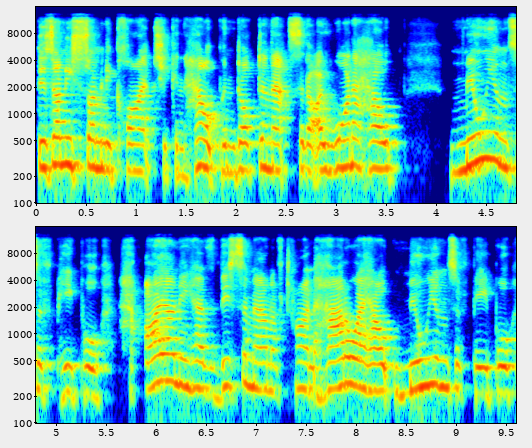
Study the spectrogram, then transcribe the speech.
There's only so many clients you can help. And Dr. Nat said, I want to help millions of people. I only have this amount of time. How do I help millions of people?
